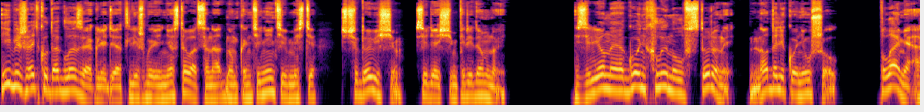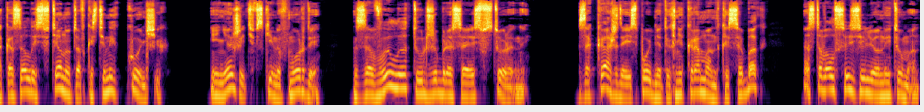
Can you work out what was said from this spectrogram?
и бежать, куда глаза глядят, лишь бы не оставаться на одном континенте вместе с чудовищем, сидящим передо мной. Зеленый огонь хлынул в стороны, но далеко не ушел. Пламя оказалось втянуто в костяных кончих, и нежить, вскинув морды, завыла, тут же бросаясь в стороны. За каждой из поднятых некроманткой собак оставался зеленый туман.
